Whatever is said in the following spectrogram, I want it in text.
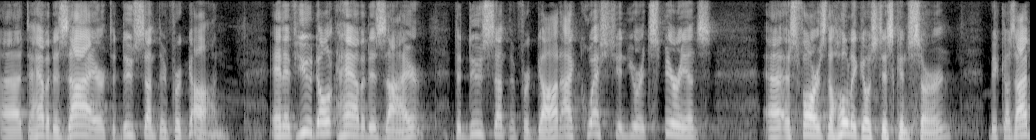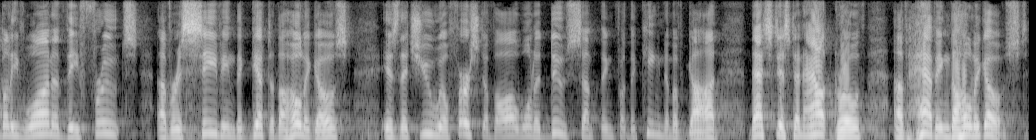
uh, to have a desire to do something for God. And if you don't have a desire to do something for God, I question your experience uh, as far as the Holy Ghost is concerned, because I believe one of the fruits of receiving the gift of the Holy Ghost is that you will first of all want to do something for the kingdom of God. That's just an outgrowth of having the Holy Ghost.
